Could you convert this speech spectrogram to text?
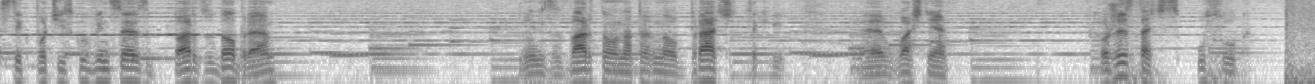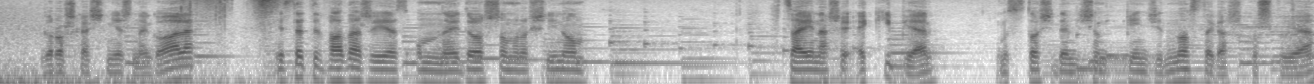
z tych pocisków, więc to jest bardzo dobre. Więc warto na pewno brać taki e, właśnie korzystać z usług groszka śnieżnego, ale niestety wada, że jest on najdroższą rośliną w całej naszej ekipie. 175 jednostek aż kosztuje.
